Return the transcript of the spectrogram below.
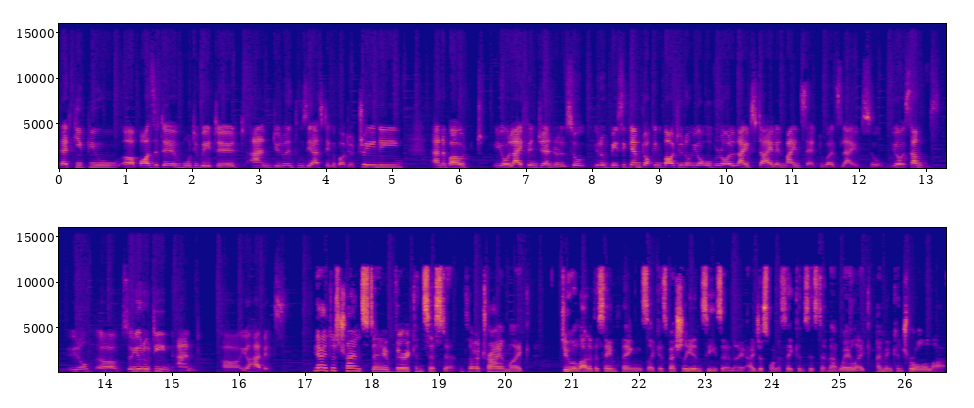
that keep you uh, positive, motivated, and you know, enthusiastic about your training and about your life in general. So you know, basically, I'm talking about you know your overall lifestyle and mindset towards life. So your some, you know, uh, so your routine and uh, your habits. Yeah, I just try and stay very consistent. So I try and like do a lot of the same things, like especially in season. I, I just want to stay consistent that way. Like I'm in control a lot.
